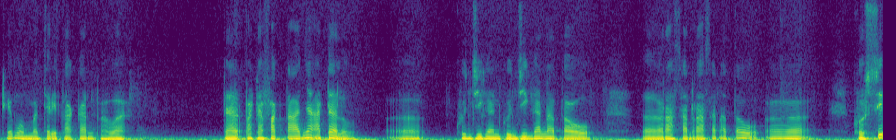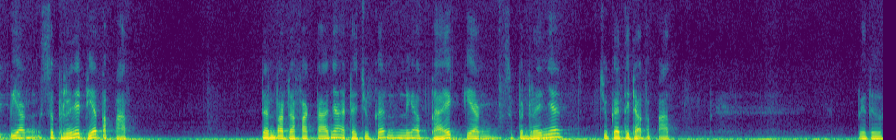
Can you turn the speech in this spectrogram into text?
dia mau menceritakan bahwa da, pada faktanya ada loh uh, gunjingan-gunjingan atau uh, rasan-rasan atau uh, gosip yang sebenarnya dia tepat. Dan pada faktanya ada juga niat baik yang sebenarnya juga tidak tepat. Itu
